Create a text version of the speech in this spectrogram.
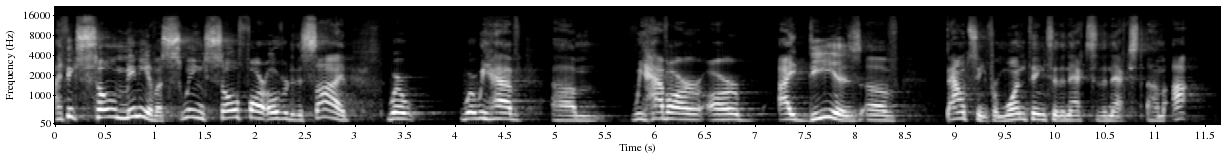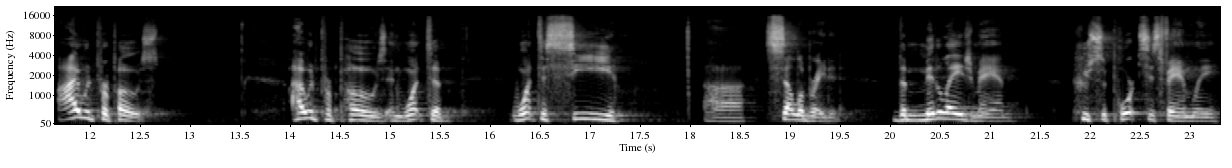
I think so many of us swing so far over to the side where, where we have, um, we have our, our ideas of bouncing from one thing to the next to the next. Um, I, I would propose, I would propose and want to, want to see uh, celebrated the middle aged man who supports his family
